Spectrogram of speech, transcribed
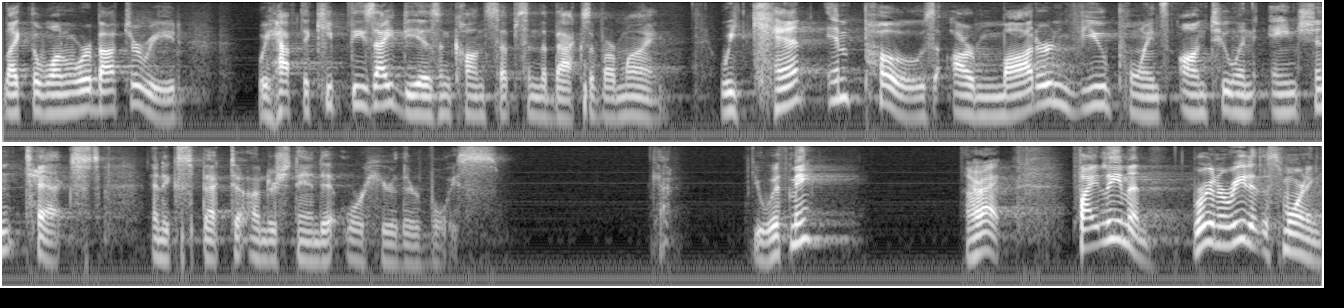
like the one we're about to read, we have to keep these ideas and concepts in the backs of our mind. We can't impose our modern viewpoints onto an ancient text and expect to understand it or hear their voice. Okay. You with me? All right. Philemon. We're going to read it this morning.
